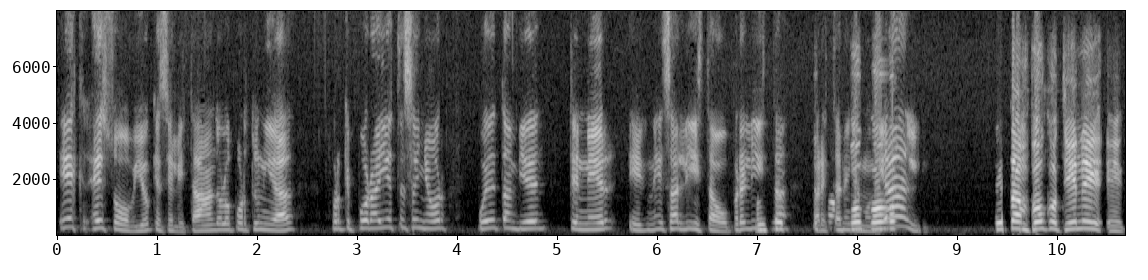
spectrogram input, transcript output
es, es obvio que se le está dando la oportunidad porque por ahí este señor puede también tener en esa lista o prelista para estar en el mundial. Usted tampoco tiene eh,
